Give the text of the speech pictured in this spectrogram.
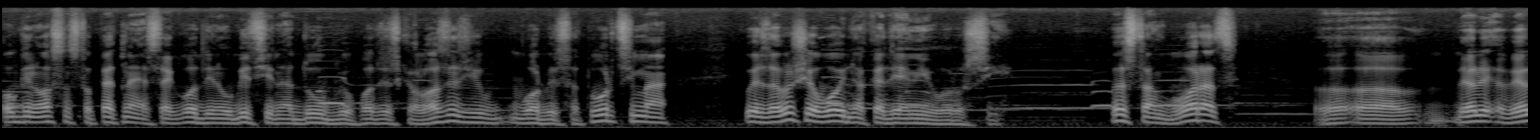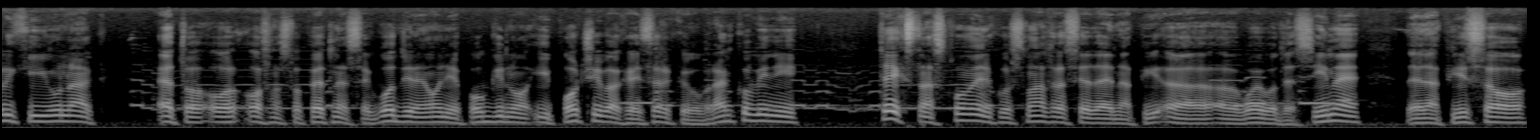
poginuo 815. godine u bici na Dublju u Podrijskoj Loznici u borbi sa Turcima, koji je završio Vojnu akademiju u Rusiji. Vrstan borac, e, e, veliki junak, eto, 815. godine on je poginuo i počiva kraj crkve u Brankovini. Tekst na spomeniku smatra se da je Vojvode Sime, da je napisao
